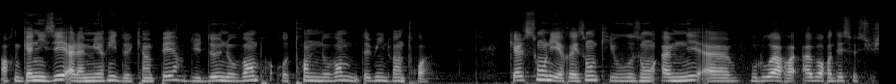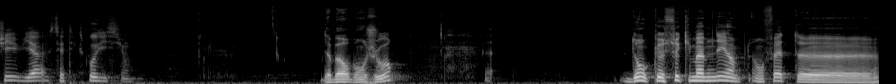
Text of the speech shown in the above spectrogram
organisée à la mairie de Quimper du 2 novembre au 30 novembre 2023. Quelles sont les raisons qui vous ont amené à vouloir aborder ce sujet via cette exposition? D'abord, bonjour. Donc, ce qui m'a amené en, fait euh,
